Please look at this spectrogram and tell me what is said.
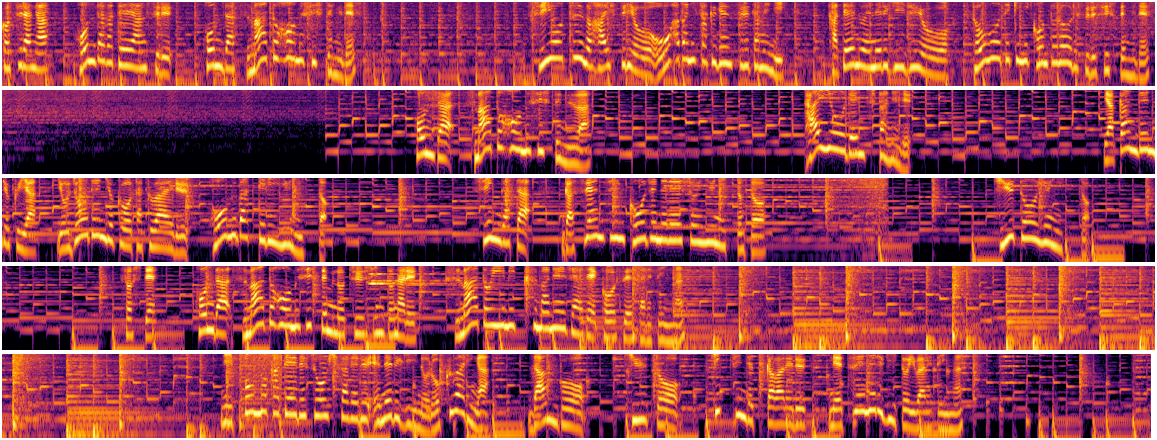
こちらがホンダが提案するホンダスマートホームシステムです。CO2 の排出量を大幅に削減するために家庭のエネルギー需要を総合的にコントロールするシステムです。ホンダスマートホームシステムは太陽電池パネル夜間電力や余剰電力を蓄えるホームバッテリーユニット。新型ガスエンジンコージェネレーションユニットと給湯ユニット。そしてホンダスマートホームシステムの中心となるスマート e ミックスマネージャーで構成されています。日本の家庭で消費されるエネルギーの6割が暖房給湯キッチンで使われる熱エネルギーと言われています。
